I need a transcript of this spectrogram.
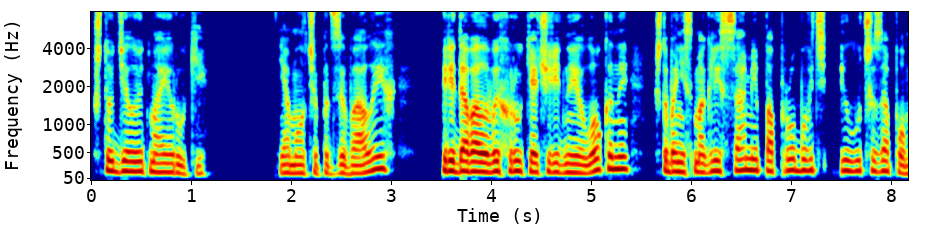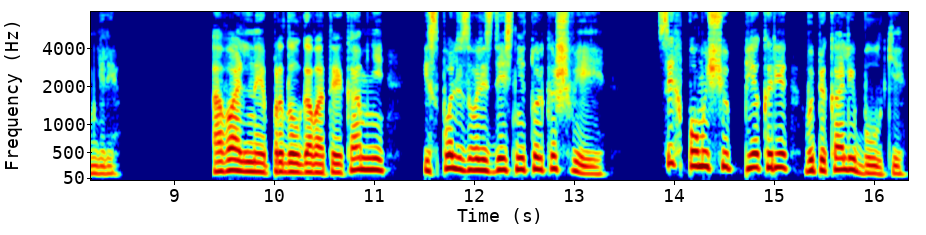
что делают мои руки. Я молча подзывала их, передавала в их руки очередные локоны, чтобы они смогли сами попробовать и лучше запомнили. Овальные продолговатые камни — использовали здесь не только швеи. С их помощью пекари выпекали булки.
